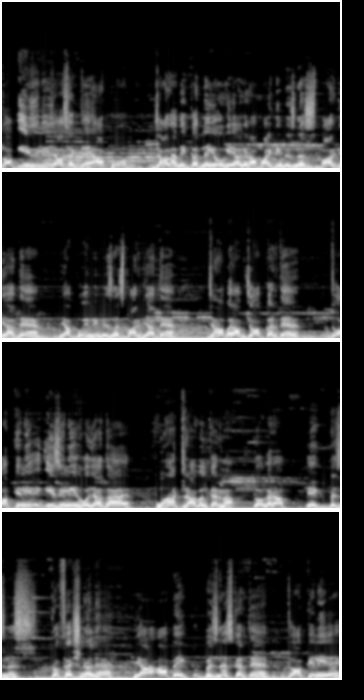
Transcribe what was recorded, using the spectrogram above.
तो आप इजीली जा सकते हैं। आपको ज़्यादा दिक्कत नहीं होगी अगर आप आईटी बिज़नेस पार्क जाते हैं या कोई भी बिज़नेस पार्क जाते हैं, जहाँ पर आप जॉब करते हैं तो आपके लिए ईजीली हो जाता है वहाँ ट्रैवल करना। तो अगर आप एक बिज़नेस प्रोफेशनल है या आप एक बिज़नेस करते हैं तो आपके लिए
